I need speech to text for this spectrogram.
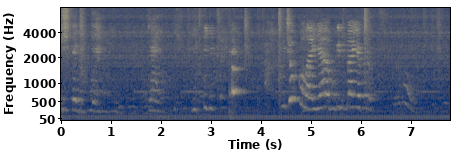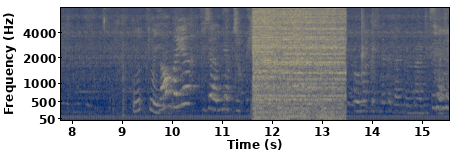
İşte gitti. Gel. Gitti gitti. Bu çok kolay ya. Bu gücü ben yaparım. Unutmayın. Lambayı güzel yapacağım. Allah kadar gönderdik.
